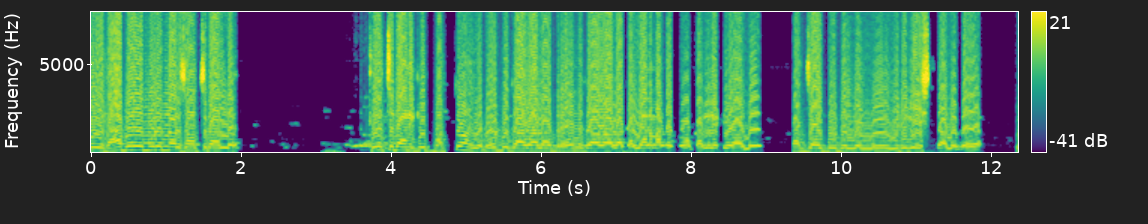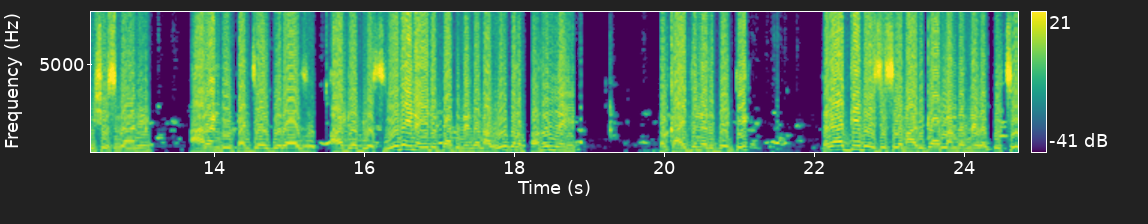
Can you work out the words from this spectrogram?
ఈ రాబోయే మూడున్నర సంవత్సరాల్లో తీర్చడానికి మొత్తం ఈ రోడ్లు కావాలా డ్రైన్లు కావాలా కళ్యాణ మండపం community hall panchayat building irrigation తాలూకా ఇష్యూస్ కానీ R and panchayat raj RWS ఏదైనా ఏ డిపార్ట్మెంట్ నా ఊరుకున్న పనుల్ని ఒక కాగితం మీద పెట్టి ప్రయారిటీ బేసిస్లో మా అధికారులందరినీ రప్పించి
